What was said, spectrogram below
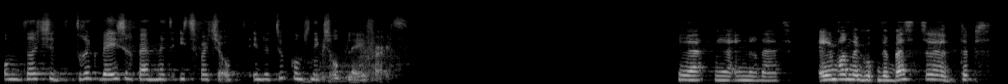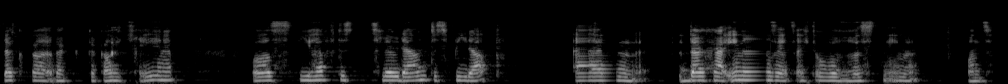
Omdat je druk bezig bent met iets wat je op, in de toekomst niks oplevert. Ja, ja, inderdaad. Een van de, de beste tips dat ik, dat, ik, dat ik al gekregen heb, was you have to slow down to speed up. En dat gaat enerzijds echt over rust nemen. Want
